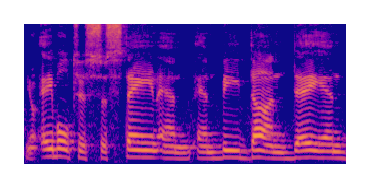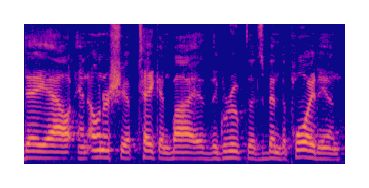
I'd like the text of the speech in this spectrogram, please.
you know, able to sustain and, and be done day in, day out, and ownership taken by the group that's been deployed in,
